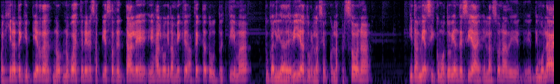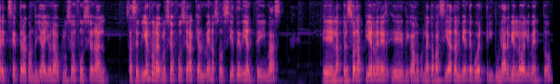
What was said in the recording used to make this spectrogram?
imagínate que pierdas, no, no puedes tener esas piezas dentales, es algo que también que afecta a tu autoestima, tu calidad de vida, tu relación con las personas. Y también, si como tú bien decías, en la zona de, de, molar, etcétera, cuando ya hay una oclusión funcional, o sea, se pierde una oclusión funcional que al menos son siete dientes y más, eh, las personas pierden, eh, digamos, la capacidad también de poder triturar bien los alimentos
